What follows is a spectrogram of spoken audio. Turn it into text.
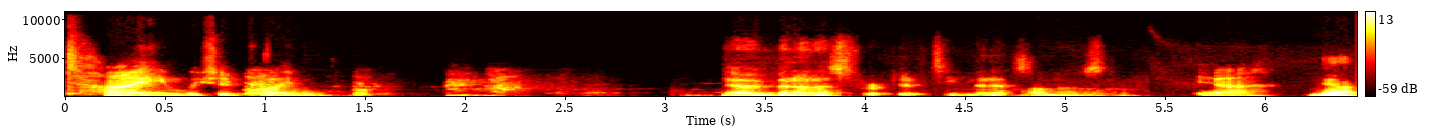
time, we should probably Yeah, we've been on this for 15 minutes almost. yeah. Yeah.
